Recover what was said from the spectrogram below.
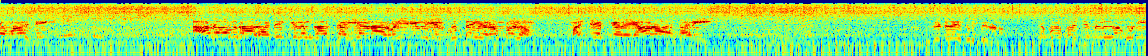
எம் ஆசி ஆறாவதாக அடைக்கலம் காத்த ஐயனார் வைரவியல் குட்டைய ரம்பலம் மஞ்சக்கரை ஆகா சரி கிட்டதே திருப்பிடணும். எப்போ பஞ்சு தான் கொடி.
